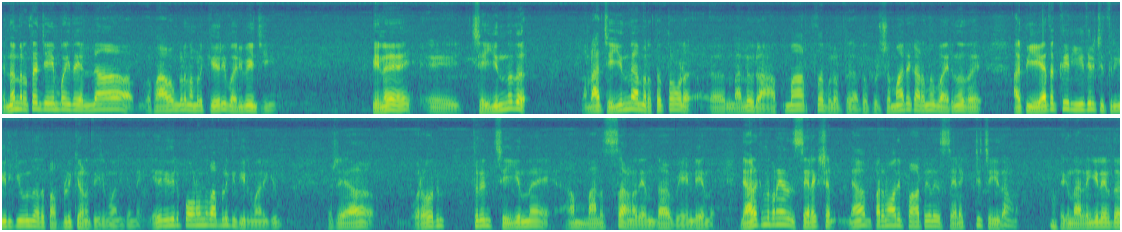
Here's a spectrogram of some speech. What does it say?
എന്നാൽ നൃത്തം ചെയ്യുമ്പോൾ ഇത് എല്ലാ ഭാവങ്ങളും നമ്മൾ കയറി വരികയും ചെയ്യും. പിന്നെ ചെയ്യുന്നത് നമ്മൾ ആ ചെയ്യുന്ന ആ നൃത്തത്തോട് നല്ലൊരു ആത്മാർത്ഥത പുലർത്തുക. അത് പുരുഷന്മാർ കടന്നു വരുന്നത് അതിപ്പോൾ ഏതൊക്കെ രീതിയിൽ ചിത്രീകരിക്കുമെന്ന് അത് പബ്ലിക്കാണ് തീരുമാനിക്കുന്നത്. ഏത് രീതിയിൽ പോകണമെന്ന് പബ്ലിക്ക് തീരുമാനിക്കും. പക്ഷേ ആ ഓരോരുത്തരും ചെയ്യുന്ന ആ മനസ്സാണ് അത് എന്താ വേണ്ടതെന്ന് ഞാനൊക്കെ എന്ന് പറഞ്ഞാൽ സെലക്ഷൻ ഞാൻ പരമാവധി പാട്ടുകൾ സെലക്ട് ചെയ്താണ്. അല്ലെങ്കിൽ ഇത്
